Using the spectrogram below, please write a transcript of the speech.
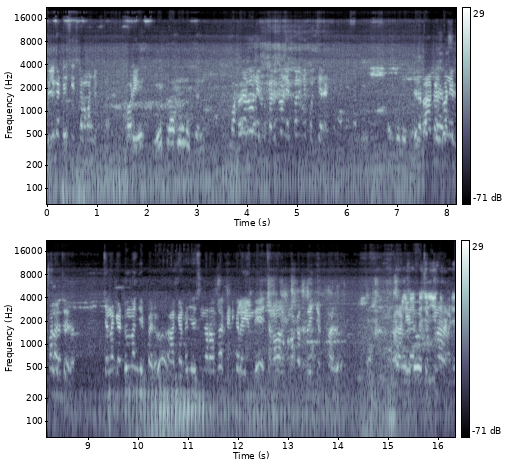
బిల్లు కట్టేసి తీసుకెళ్ళమని చెప్తున్నారు. బాడీ ఏ ప్రాబ్లం వచ్చారు పొట్టలో నొప్పి కడుపులో నొప్పని చెప్పి వచ్చారండి. కడుపులో నొప్పని వచ్చారు. చిన్న గడ్డ ఉందని చెప్పారు. ఆ గడ్డ చేసిన తర్వాత క్రిటికల్ అయ్యింది చిన్నది అనుకున్నాం పెద్దదని చెప్తున్నారు. అది అటు ఇటు చెప్తున్నారండి.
